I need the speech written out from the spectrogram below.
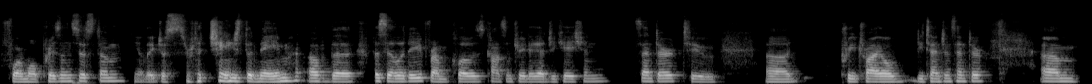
formal prison system. You know, they just sort of changed the name of the facility from closed concentrated education center to uh, pretrial detention center. Um,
